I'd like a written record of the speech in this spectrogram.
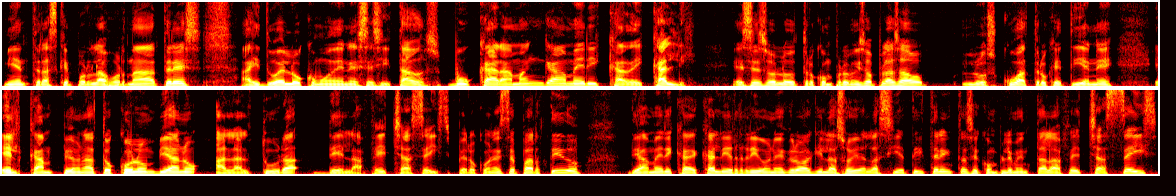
mientras que por la jornada 3 hay duelo como de necesitados. Bucaramanga América de Cali. Ese es solo otro compromiso aplazado, los cuatro que tiene el campeonato colombiano a la altura de la fecha 6. Pero con este partido de América de Cali, Río Negro Águilas hoy a las 7 y 30 se complementa la fecha 6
